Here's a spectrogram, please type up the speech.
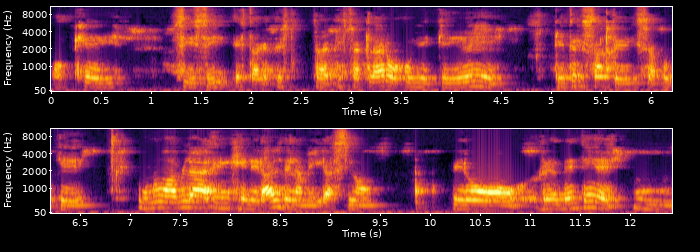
Ok, sí, sí, está, está, está claro. Oye, qué, qué interesante, Isa, porque uno habla en general de la migración, pero realmente, mm,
